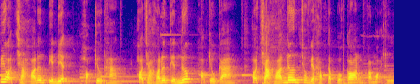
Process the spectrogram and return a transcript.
Khi họ trả hóa đơn tiền điện, họ kêu than Họ trả hóa đơn tiền nước, họ kêu ca Họ trả hóa đơn cho việc học tập của con và mọi thứ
